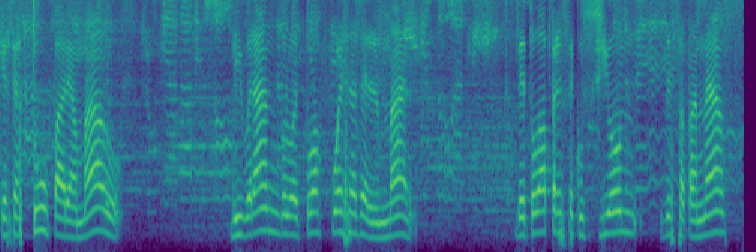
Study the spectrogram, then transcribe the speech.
Que seas tú, Padre amado, librándolo de todas fuerzas del mal, de toda persecución de Satanás.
